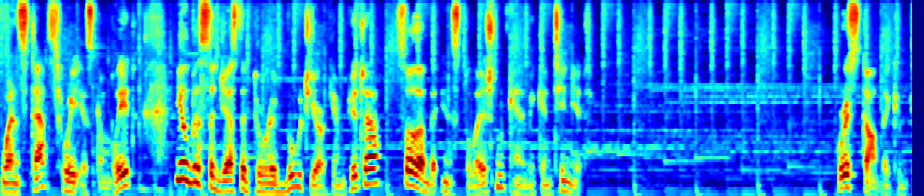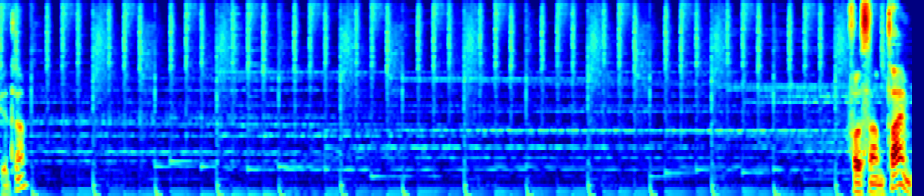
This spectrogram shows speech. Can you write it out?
When step 3 is complete, you'll be suggested to reboot your computer so that the installation can be continued. Restart the computer For some time,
